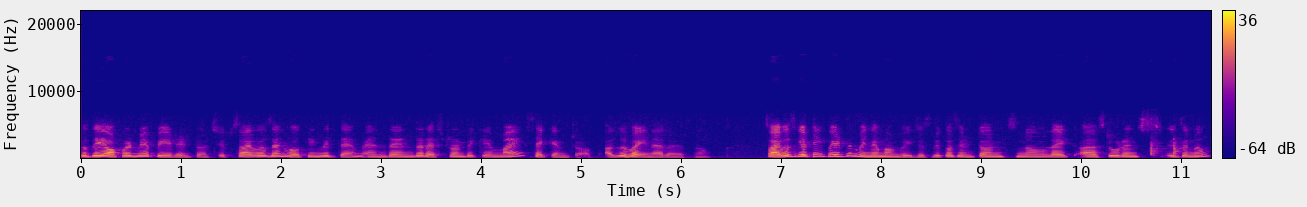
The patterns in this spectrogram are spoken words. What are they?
So they offered me a paid internship. So I was then working with them, and then the restaurant became my second job. Other Vainaras now. So I was getting paid the minimum wages because interns, you know, like uh, students, you know,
